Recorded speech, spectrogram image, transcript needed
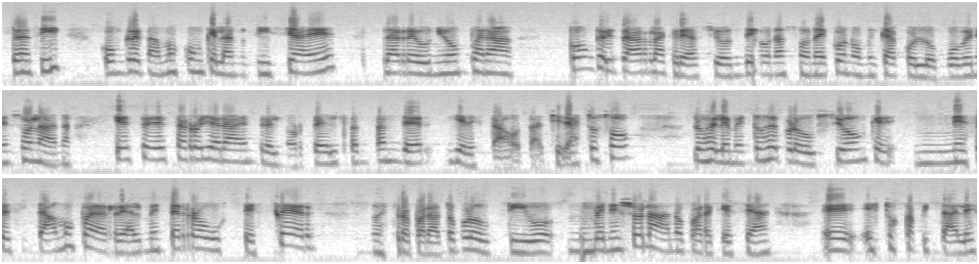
Entonces, así concretamos con que la noticia es la reunión para concretar la creación de una zona económica colombo-venezolana que se desarrollará entre el norte del Santander y el estado Táchira. Estos son los elementos de producción que necesitamos para realmente robustecer nuestro aparato productivo venezolano para que sean eh, estos capitales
